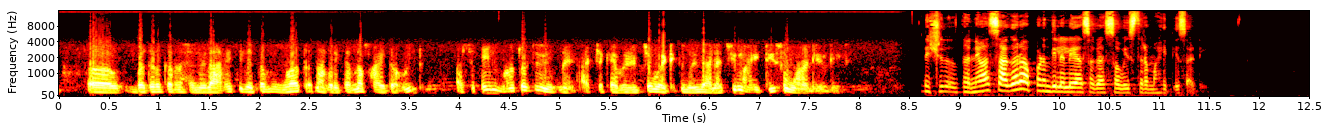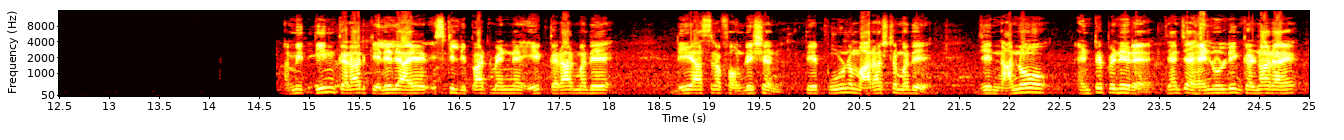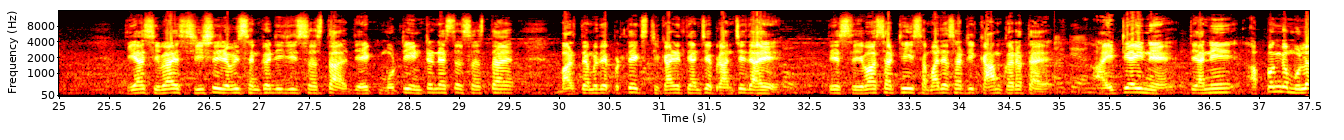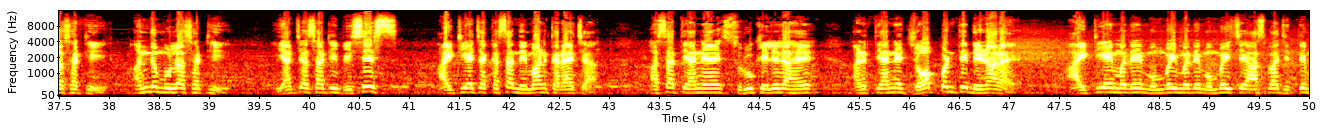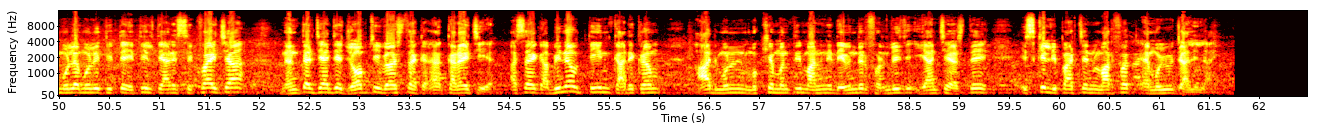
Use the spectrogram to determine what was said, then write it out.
बदल करण्यात आलेला आहे की ज्याचा मुळात नागरिकांना फायदा होईल असे काही महत्त्वाचे निर्णय आजच्या कॅबिनेटच्या बैठकीमध्ये झाल्याची माहिती समोर आली होती. निश्चितच. धन्यवाद सागर आपण दिलेल्या या सगळ्या सविस्तर माहितीसाठी. आम्ही तीन करार केलेले आहे. स्किल डिपार्टमेंटने एक करारमध्ये डे आसरा फाउंडेशन ते पूर्ण महाराष्ट्रामध्ये जे नानो एंटरप्रेन्युअर आहे त्यांच्या हँड होल्डिंग करणार आहे. याशिवाय श्री श्री. रविशंकरजी जी संस्था जी एक मोठी इंटरनॅशनल संस्था आहे भारतामध्ये प्रत्येक ठिकाणी त्यांचे ब्रांचेस आहे. ते सेवासाठी समाजासाठी काम करत आहे. आय टी आयने त्यांनी अपंग मुलासाठी अंध मुलासाठी यांच्यासाठी विशेष आय टी आयचा कसा निर्माण करायचा असा त्याने सुरू केलेला आहे. आणि त्याने जॉब पण ते देणार आहे. आय टी आयमध्ये मुंबईमध्ये मुंबईचे आसपास जिथे मुलं मुली तिथे येतील त्याने शिकवायच्या. नंतर त्यांचे जॉबची व्यवस्था क- करायची असा एक अभिनव तीन कार्यक्रम आज म्हणून मुख्यमंत्री माननीय देवेंद्र फडणवीस यांचे हस्ते स्किल डिपार्टमेंटमार्फत मार्फत झालेला आहे.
